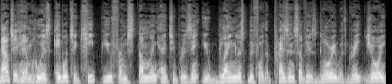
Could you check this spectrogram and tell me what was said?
Now to him who is able to keep you from stumbling and to present you blameless before the presence of his glory with great joy,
